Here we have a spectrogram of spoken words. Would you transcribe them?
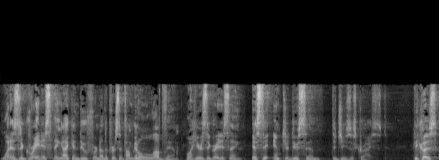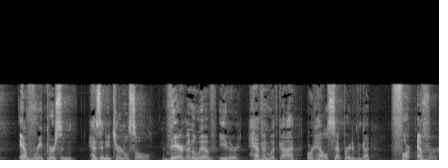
what is the greatest thing I can do for another person? If I'm going to love them, well, here's the greatest thing is to introduce them to Jesus Christ. Because every person has an eternal soul. They're going to live either heaven with God or hell separated from God forever.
